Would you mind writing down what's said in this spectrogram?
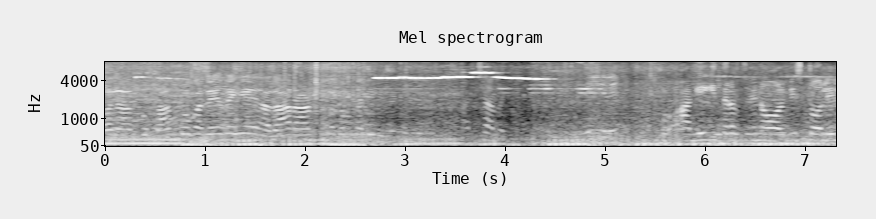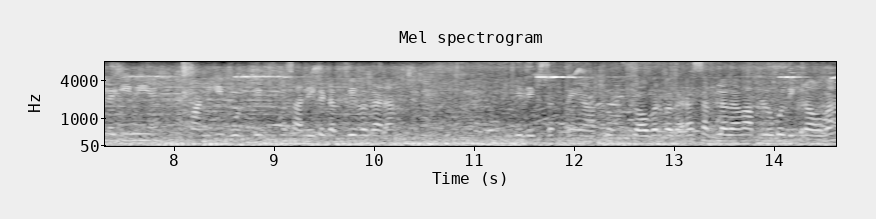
वाला आपको सात सौ का दे देंगे हज़ार आठ सौ का कम का मिलेगा। अच्छा भाई। तो आगे की तरफ़ जो है ना और भी स्टॉलें लगी हुई हैं पानी की बोतलें मसाले के डब्बे वगैरह। ये देख सकते हैं आप लोग फ्लावर वगैरह सब लगा हुआ आप लोगों को दिख रहा होगा।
